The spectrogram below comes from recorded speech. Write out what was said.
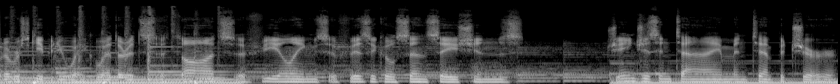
whatever's keeping you awake, whether it's thoughts, feelings, physical sensations, changes in time and temperature,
